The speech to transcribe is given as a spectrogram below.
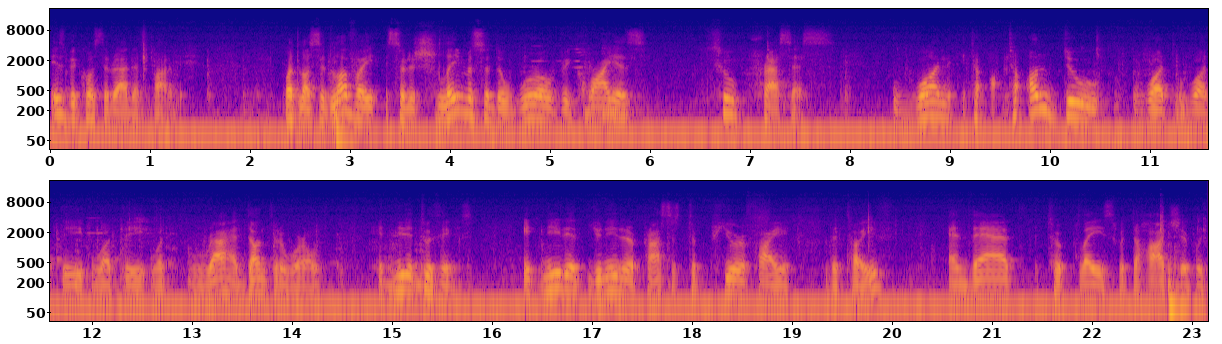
is because the Ra that's part of it. But Lasid Lavai, so the Shlemus of the world requires two process. One to, to undo what what the what the what Ra had done to the world, it needed two things. It needed you needed a process to purify the toiv, and that took place with the hardship, with,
